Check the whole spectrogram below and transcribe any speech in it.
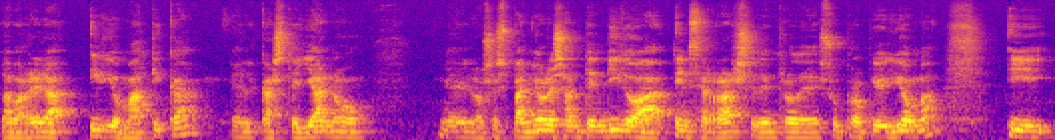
La barrera idiomática, el castellano, eh, los españoles han tendido a encerrarse dentro de su propio idioma y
